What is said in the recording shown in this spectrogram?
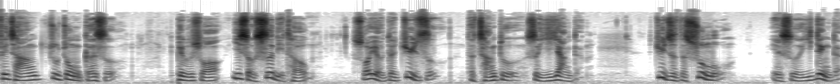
非常注重格式，譬如说，一首诗里头所有的句子的长度是一样的，句子的数目也是一定的。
